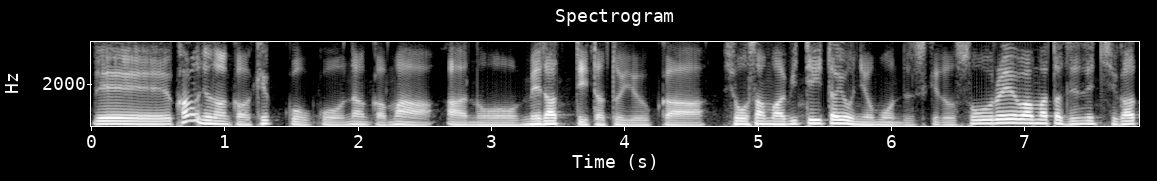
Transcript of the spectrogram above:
で、彼女なんかは結構こう、なんかまあ、あの、目立っていたというか、賞賛も浴びていたように思うんですけど、それはまた全然違っ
